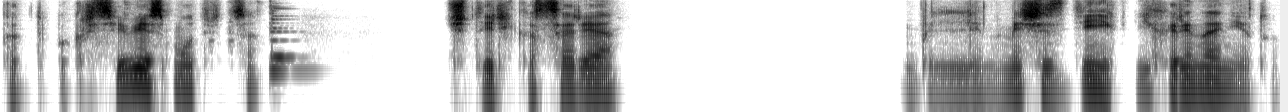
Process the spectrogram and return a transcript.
Как-то покрасивее смотрится. Четыре косаря. Блин, у меня сейчас денег ни хрена нету.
